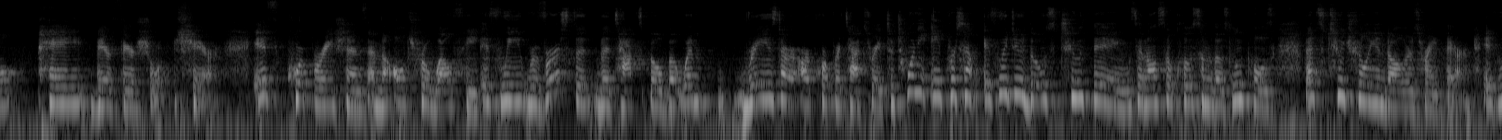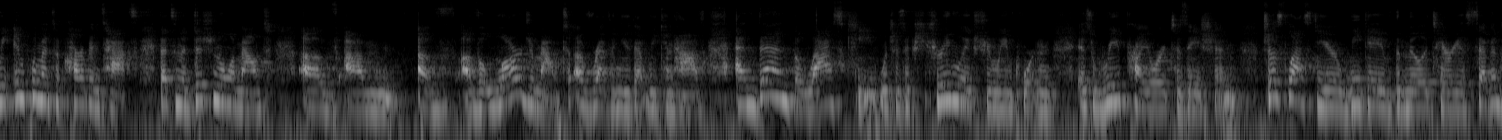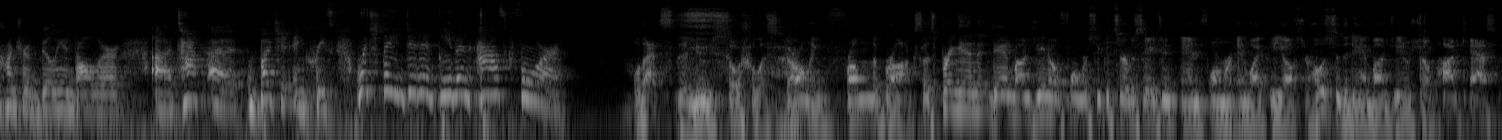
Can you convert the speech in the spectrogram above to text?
people pay their fair share. If corporations and the ultra wealthy, if we reverse the, the tax bill but when raised our, our corporate tax rate to 28%, if we do those two things and also close some of those loopholes, that's $2 trillion right there. If we implement a carbon tax, that's an additional amount of, um, of, of a large amount of revenue that we can have. And then the last key, which is extremely, extremely important, is reprioritization. Just last year, we gave the military a 700 $100 billion uh, uh, budget increase, which they didn't even ask for. Well, that's the new socialist darling from the Bronx. Let's bring in Dan Bongino, former Secret Service agent and former NYPD officer, host of the Dan Bongino Show podcast.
